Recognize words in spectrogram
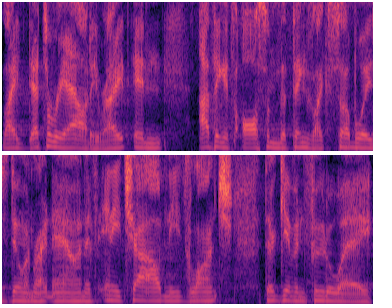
Like that's a reality, right? And I think it's awesome the things like Subway's doing right now. And if any child needs lunch, they're giving food away.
